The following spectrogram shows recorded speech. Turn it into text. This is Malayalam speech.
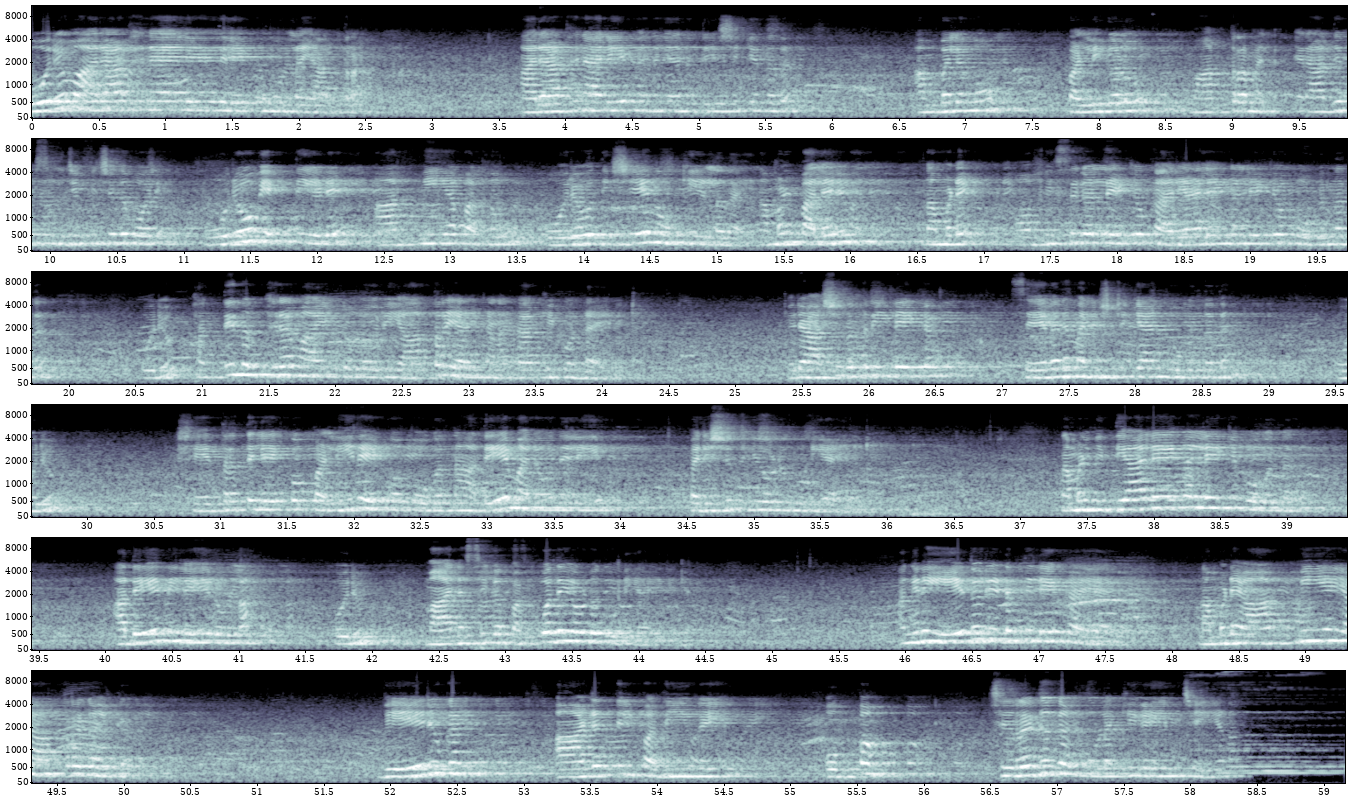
ഓരോ ആരാധനാലയത്തിലേക്കുമുള്ള യാത്ര. ആരാധനാലയം എന്ന് ഞാൻ ഉദ്ദേശിക്കുന്നത് അമ്പലമോ പള്ളികളോ മാത്രമല്ല. ഞാൻ ആദ്യം സൂചിപ്പിച്ചതുപോലെ ഓരോ വ്യക്തിയുടെ ആത്മീയ പഥവും ഓരോ ദിശയെ നോക്കിയുള്ളതായി. നമ്മൾ പലരും നമ്മുടെ ഓഫീസുകളിലേക്കോ കാര്യാലയങ്ങളിലേക്കോ പോകുന്നത് ഒരു ഭക്തി നിർഭരമായിട്ടുള്ള ഒരു യാത്രയായി കണക്കാക്കിക്കൊണ്ടായിരിക്കും. ഒരു ആശുപത്രിയിലേക്ക് സേവനമനുഷ്ഠിക്കാൻ പോകുന്നത് ഒരു ക്ഷേത്രത്തിലേക്കോ പള്ളിയിലേക്കോ പോകുന്ന അതേ മനോനിലയിൽ പരിശുദ്ധിയോടുകൂടിയായിരിക്കും നമ്മൾ വിദ്യാലയങ്ങളിലേക്ക് പോകുന്നത് അതേ നിലയിലുള്ള ഒരു മാനസിക പക്വതയോടുകൂടിയായിരിക്കും അങ്ങനെ ഏതൊരിടത്തിലേക്കായാലും നമ്മുടെ ആത്മീയ യാത്രകൾക്ക് വേരുകൾ ആഴത്തിൽ പതിയുകയും ഒപ്പം ചിറകുകൾ മുളയ്ക്കുകയും ചെയ്യണം.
